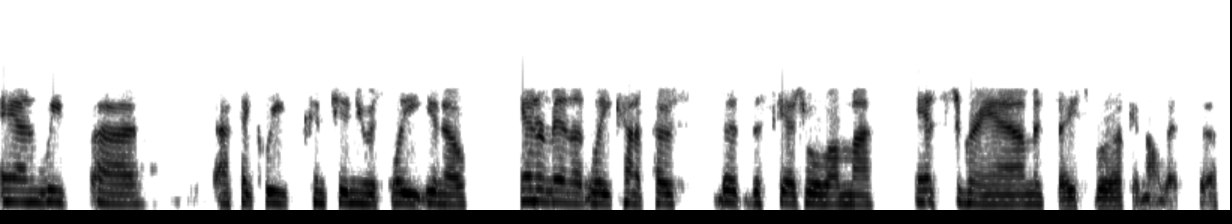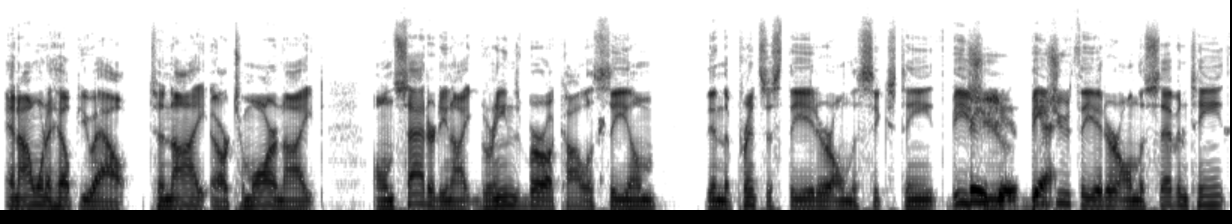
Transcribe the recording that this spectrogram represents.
and we uh, I think we continuously you know intermittently kind of post the the schedule on my Instagram and Facebook and all that stuff. and I want to help you out tonight or tomorrow night on Saturday night, Greensboro Coliseum, then the Princess Theater on the 16th, Bijou, Bijou, Bijou, yeah. Theater on the 17th,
